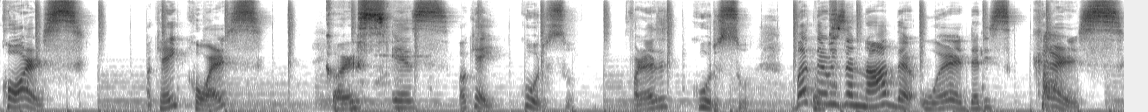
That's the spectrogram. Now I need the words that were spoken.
course, okay, course course. is okay, curso. For us, curso. But there is another word that is curse.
